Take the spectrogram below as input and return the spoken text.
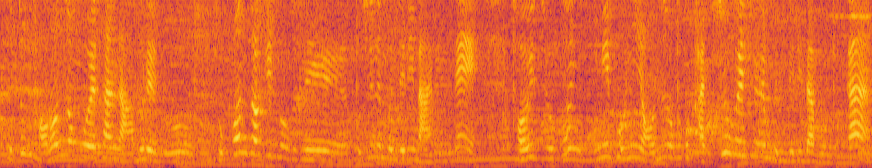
보통 결혼 정보회사는 아무래도 좀 조건적인 부분을 보시는 분들이 많은데 저희 쪽은 이미 본인이 어느 정도 갖추고 계시는 분들이다 보니까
